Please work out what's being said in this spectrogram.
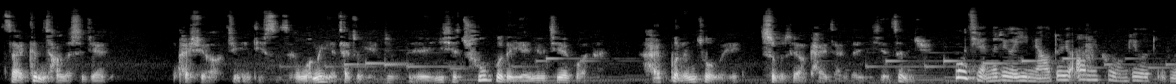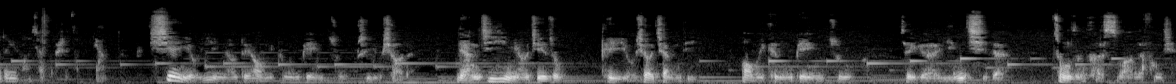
在更长的时间还需要进行第四针？我们也在做研究，呃，一些初步的研究结果呢，还不能作为是不是要开展的一些证据。目前的这个疫苗对于奥密克戎这个毒株的预防效果是怎么样的？现有疫苗对奥密克戎变异株是有效的，两剂疫苗接种可以有效降低奥密克戎变异株这个引起的重症和死亡的风险。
